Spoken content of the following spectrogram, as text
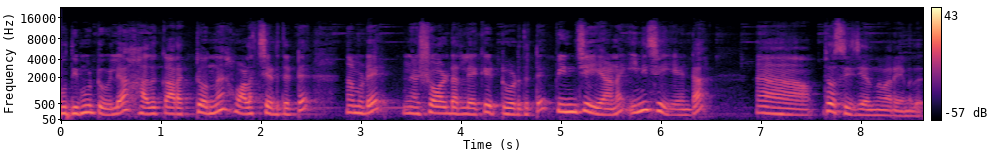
ബുദ്ധിമുട്ടുമില്ല. അത് കറക്റ്റ് ഒന്ന് വളച്ചെടുത്തിട്ട് നമ്മുടെ ഷോൾഡറിലേക്ക് ഇട്ട് കൊടുത്തിട്ട് പിൻ ചെയ്യാണ്. ഇനി ചെയ്യേണ്ട പ്രൊസീജിയർ എന്ന് പറയുന്നത്.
